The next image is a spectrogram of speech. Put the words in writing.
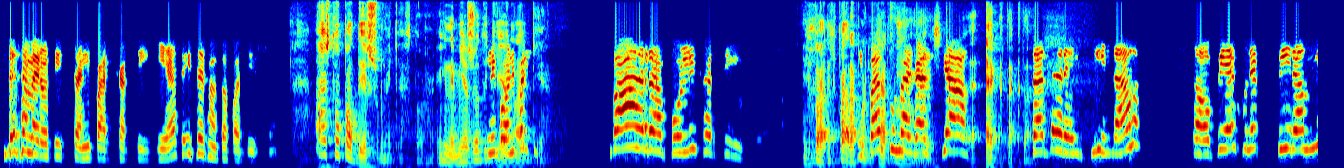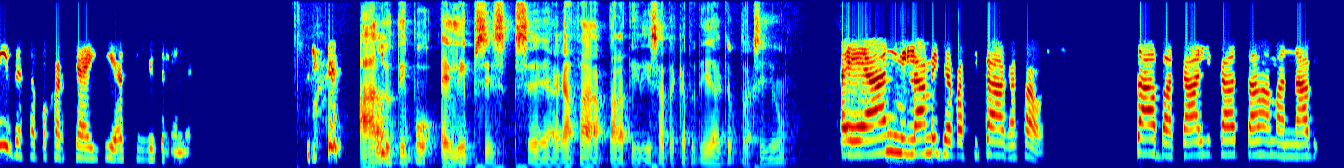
Δεν θα με ρωτήσεις αν υπάρχει χαρτί υγείας ή θες να το απαντήσω. Ας το απαντήσουμε και αυτό. Είναι μια ζωτική Λοιπόν, ανάγκη. υπάρχει- Πάρα πολύ χαρτί υγείας. Υπάρχει πάρα πολύ Υπάρχουν χαρτί υγείας. μαγαζιά Ε, Έκτακτα. σαν τα Ρεγκίνα, τα οποία έχουν πυραμίδες από χαρτιά υγείας στις βιτρίνες. Άλλου τύπου ελλείψεις σε αγαθά παρατηρήσατε κατά τη διάρκεια του ταξιδιού; Εάν μιλάμε για βασικά αγαθά όχι. Τα μπακάλικα, τα μανάβι.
